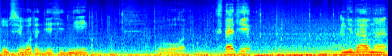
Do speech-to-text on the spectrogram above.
тут всего-то 10 дней, вот. Кстати, недавно,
